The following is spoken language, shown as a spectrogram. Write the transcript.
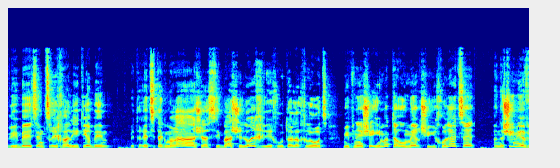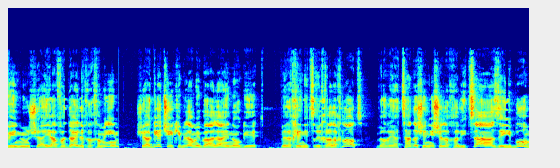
והיא בעצם צריכה להתייבם. מתרצת הגמרא שהסיבה שלא הכריחו אותה לחלוץ, מפני שאם אתה אומר שהיא חולצת, אנשים יבינו שהיה ודאי לחכמים שהגט שהיא קיבלה מבעלה אינו גט, ולכן היא צריכה לחלוץ. והרי הצד השני של החליצה זה ייבום,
